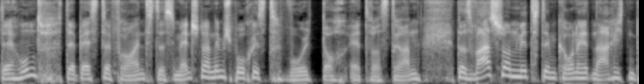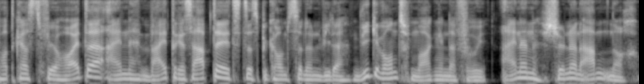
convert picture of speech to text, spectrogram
Der Hund, der beste Freund des Menschen an dem Spruch ist wohl doch etwas dran. Das war's schon mit dem Kronehit Nachrichten Podcast für heute. Ein weiteres Update, das bekommst du dann wieder wie gewohnt morgen in der Früh. Einen schönen Abend noch.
